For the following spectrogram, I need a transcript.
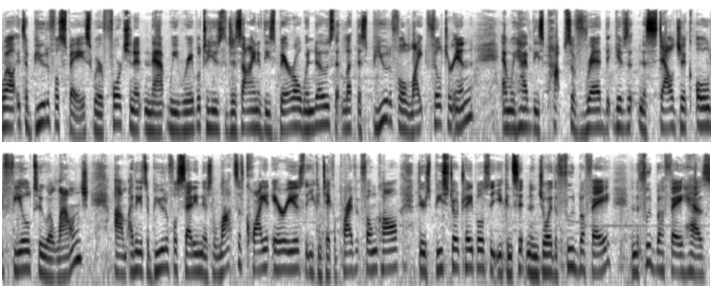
Well, it's a beautiful space. We're fortunate in that we were able to use the design of these barrel windows that let this beautiful light filter in, and we have these pops of red that gives it nostalgic old feel to a lounge. Um, I think it's a beautiful setting. There's lots of quiet areas that you can take a private phone call. There's bistro tables that you can sit and enjoy the food buffet, and the food buffet has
